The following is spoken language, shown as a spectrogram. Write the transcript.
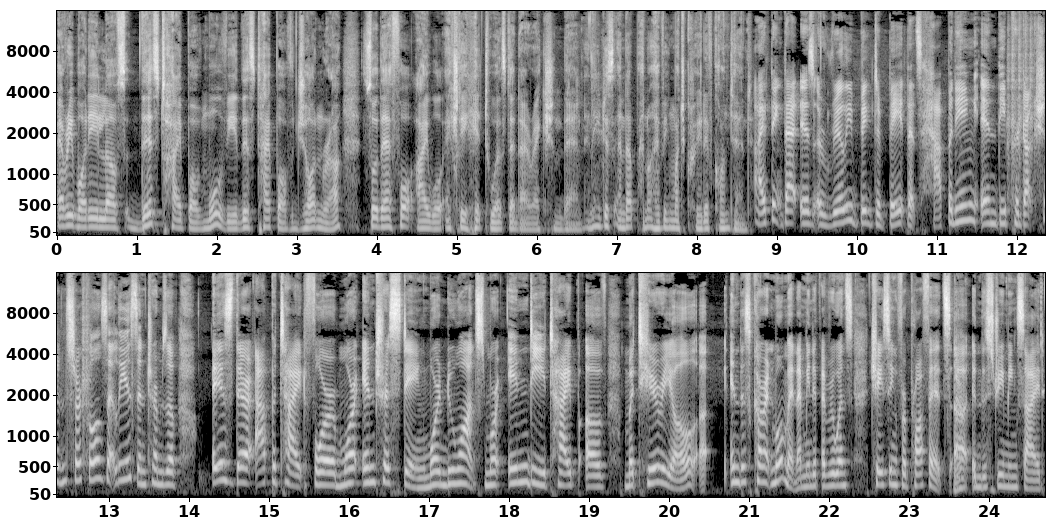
everybody loves this type of movie, this type of genre. So therefore, I will actually hit towards that direction then. And you just end up not having much creative content. I think that is a really big debate that's happening in the production circles, at least in terms of is there appetite for more interesting, more nuanced, more indie type of material? Uh, in this current moment, I mean, if everyone's chasing for profits uh, yeah. in the streaming side,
